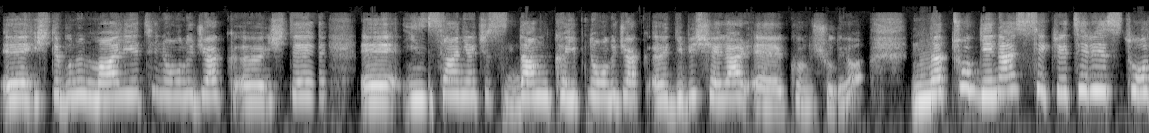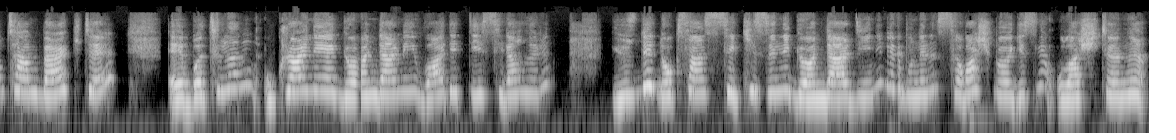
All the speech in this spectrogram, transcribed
e, işte bunun maliyeti ne olacak, e, işte e, insani açısından kayıp ne olacak e, gibi şeyler konuşuluyor. NATO Genel Sekreteri Stoltenberg de Batı'nın Ukrayna'ya göndermeyi vaat ettiği silahların %98'ini gönderdiğini ve bunların savaş bölgesine ulaştığını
